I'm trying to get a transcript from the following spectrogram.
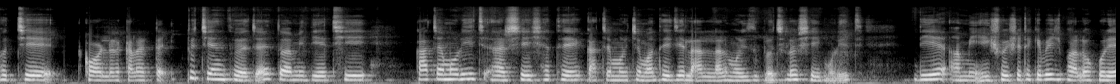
হচ্ছে করলার কালারটা একটু চেঞ্জ হয়ে যায়। তো আমি দিয়েছি কাঁচামরিচ আর সেই সাথে কাঁচামরিচের মধ্যে যে লাল লাল মরিচগুলো ছিল সেই মরিচ দিয়ে আমি এই সরিষাটাকে বেশ ভালো করে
